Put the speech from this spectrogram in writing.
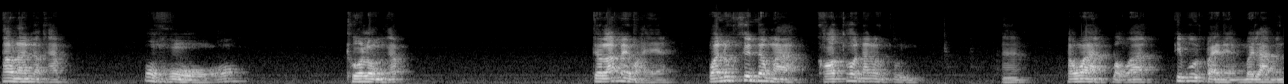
เท่านั้นหรอครับ โอ้โห ทัวร์ลงครับจะรับไม่ไหวอะวันรุ่งขึ้นต้องมา ขอโทษนักลงทุน นะเพราะว่าบอกว่าที่พูดไปเนี่ยเวลามัน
